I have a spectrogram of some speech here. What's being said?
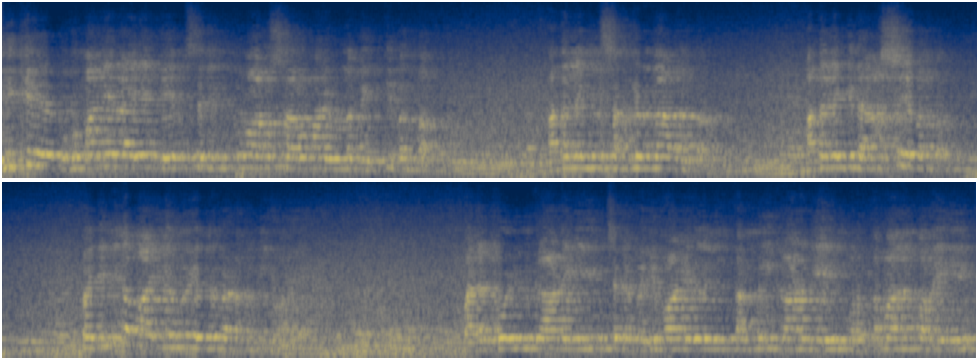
എനിക്ക് ബഹുമാന്യരായ കെ എം സലീംകുമാർ സാറുമായുള്ള വ്യക്തിബന്ധം അതല്ലെങ്കിൽ സംഘടനാ ബന്ധം അതല്ലെങ്കിൽ ആശയബന്ധം പരിമിതമായിരുന്നു എന്ന് വേണമെങ്കിൽ പലപ്പോഴും കാണുകയും ചില പരിപാടികളിൽ തമ്മിൽ കാണുകയും വർത്തമാനം പറയുകയും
